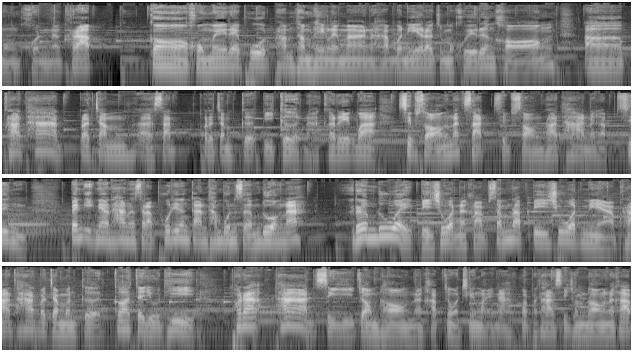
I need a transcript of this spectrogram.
มงคลนะครับก็คงไม่ได้พูดพร่ำทำเพลงอะไรมากนะครับ วันนี้เราจะมาคุยเรื่องของอพระธาตุประจำสัตว์ ประจำเกิดปีเกิดนะเขาเรียกว่า 12 นักสัตว์ 12 พระธาตุนะครับ ซึ่งเป็นอีกแนวทางหนึ่งสำหรับผู้ที่ต้องการทำบุญเสริมดวงนะ เริ่มด้วยปีชวดนะครับสำหรับปีชวดเนี่ยพระธาตุประจำวันเกิดก็จะอยู่ที่พระธาตุสีจอมทองนะครับ จังหวัดเชียงใหม่นะวัดพระธาตุสีจอมทองนะครับ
